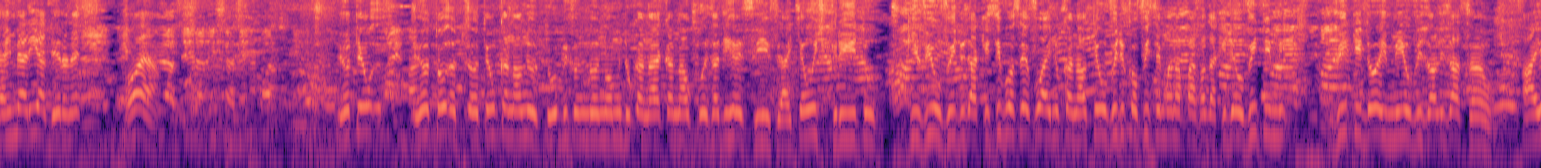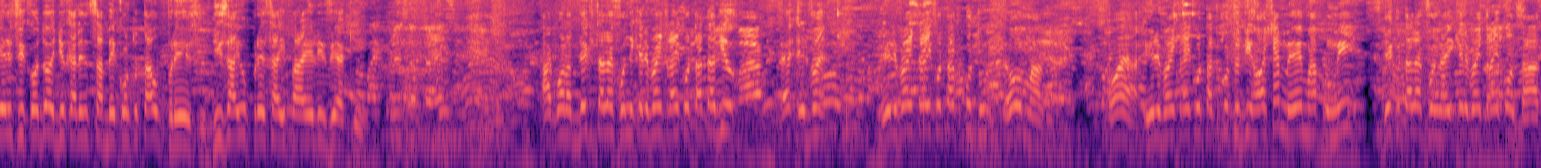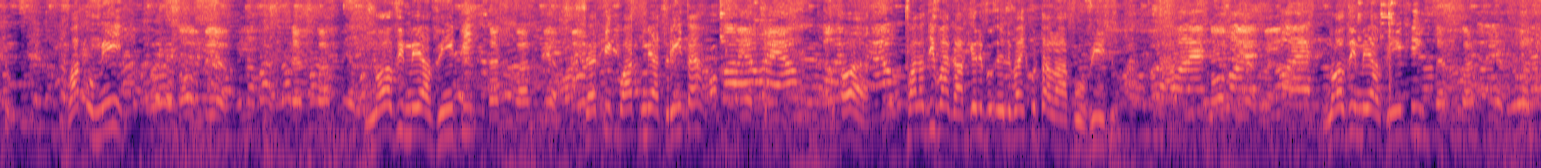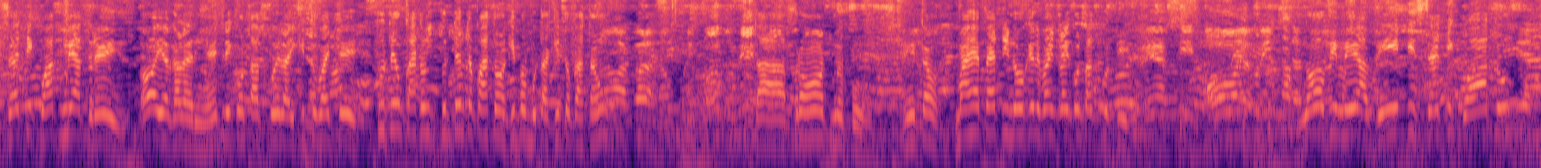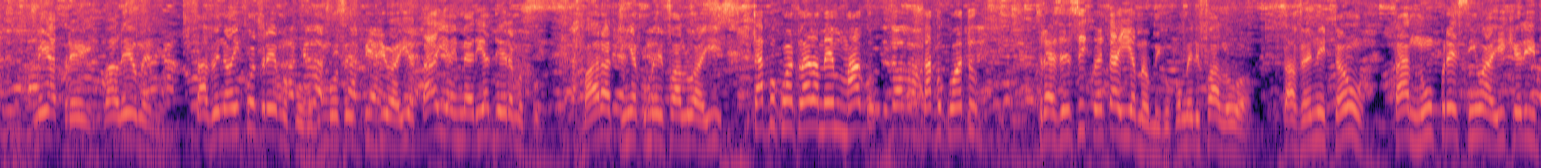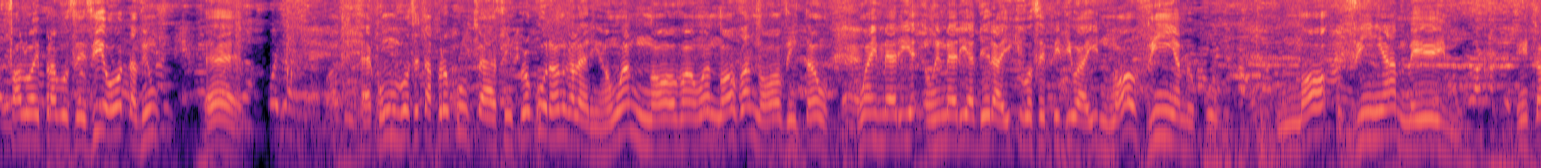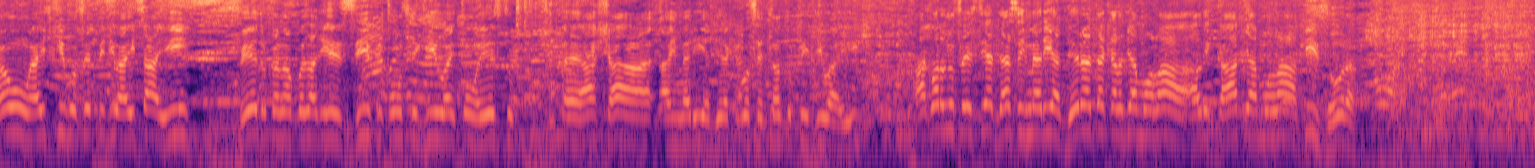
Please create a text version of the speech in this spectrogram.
É esmeriadeira, né? Olha, eu tenho, eu, tô, eu tenho um canal no YouTube que o meu nome do canal é canal Coisa de Recife. Aí tem um inscrito que viu o vídeo daqui. Se você for aí no canal, tem um vídeo que eu fiz semana passada aqui, deu 20 mil, 22 mil visualização. Aí ele ficou doidinho querendo saber quanto tá o preço. Diz aí o preço aí pra ele ver aqui. Agora deixa o telefone que ele vai entrar em contato é, ele, vai, ele vai entrar em contato com tu. Ô, Mago. Olha, ele vai entrar em contato com tu de rocha mesmo, vai por mim. O telefone aí que ele vai entrar em contato. Vá por mim. 9620 74630 Olha, fala devagar que ele, ele vai escutar lá por vídeo. 9620 7463. Olha, galerinha, entre em contato com ele aí que tu vai ter. Tu tem um cartão, tu tem teu cartão aqui pra botar aqui teu cartão? Tá pronto, meu povo. Então, mas repete de novo que ele vai entrar em contato contigo. 9620 7463. Valeu, meu irmão. Tá vendo? Eu encontrei, meu povo. Como vocês pediram aí, tá aí a esmeriadeira, meu povo. Baratinha, como ele falou aí. Tá por quanto ela mesmo, Mago? Tá por quanto? 350 aí, meu amigo, como ele falou, ó. Tá vendo então? Tá num precinho aí que ele falou aí pra vocês. E outra, viu? É. É como você tá procurando, assim, procurando, galerinha. Uma nova, uma nova nova. Então, uma, esmeria, uma esmeriadeira aí que você pediu aí, novinha, meu povo. Novinha mesmo. Então, é isso que você pediu aí, tá aí. Pedro, canal Coisa de Recife, conseguiu aí com êxito é, achar a esmeriadeira que você tanto pediu aí. Agora não sei se é dessa esmeriadeira ou é daquela de amolar alicate e amolar tesoura.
